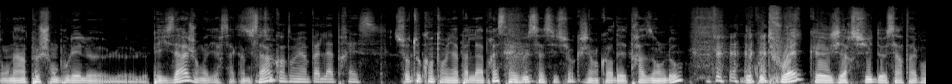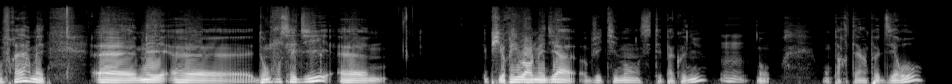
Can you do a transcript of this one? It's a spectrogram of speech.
on a un peu chamboulé le, le, paysage, on va dire ça comme ça. Surtout quand on vient pas de la presse. Surtout quand on vient pas de la presse. ça, ça c'est sûr que j'ai encore des traces dans le dos, des coups de fouet que j'ai reçus de certains confrères. Mais, euh, mais euh, donc on s'est dit. Euh, et puis Reworld Media, objectivement, c'était pas connu. Mhm. Bon, on partait un peu de zéro.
